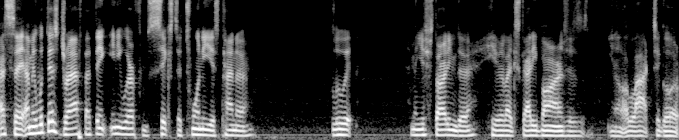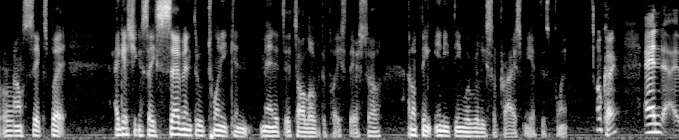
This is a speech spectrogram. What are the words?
I say, I mean, with this draft, I think anywhere from six to twenty is kind of fluid. I mean, you're starting to hear like Scottie Barnes is, you know, a lock to go around six, but I guess you can say seven through twenty can, man, it's it's all over the place there. So I don't think anything will really surprise me at this point. Okay, and uh,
